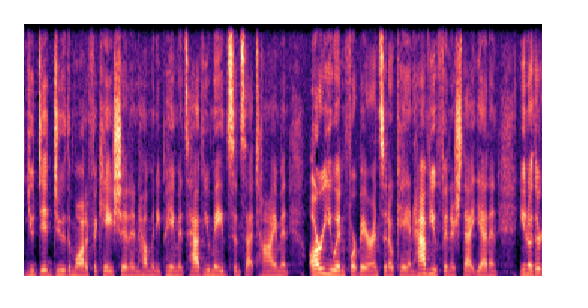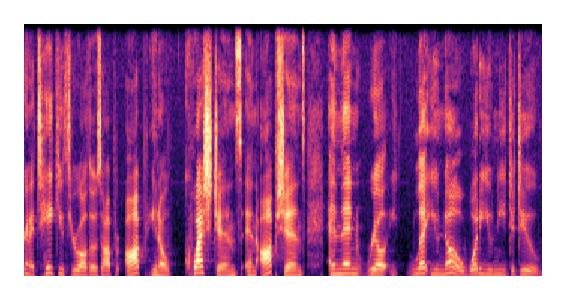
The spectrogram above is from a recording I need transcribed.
you did do the modification and how many payments have you made since that time and are you in forbearance and okay and have you finished that yet and you know they're going to take you through all those op, op you know questions and options and then real let you know what do you need to do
